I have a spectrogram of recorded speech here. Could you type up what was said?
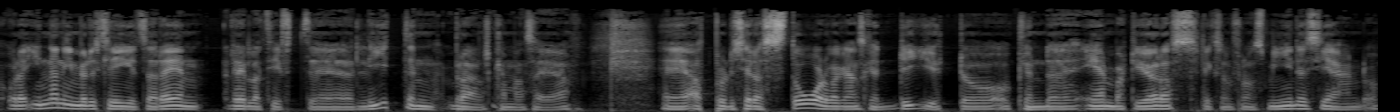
och innan inbördeskriget så är det en relativt eh, liten bransch kan man säga. Eh, att producera stål var ganska dyrt och, och, kunde enbart göras liksom från smidesjärn då.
